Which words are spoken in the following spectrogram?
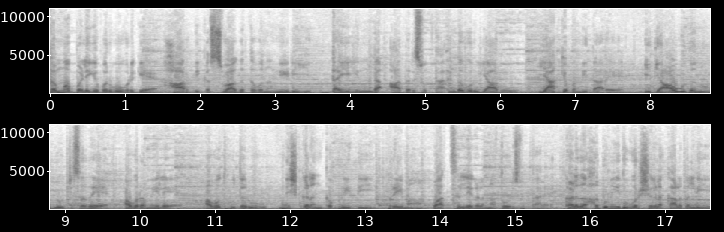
ತಮ್ಮ ಬಳಿಗೆ ಬರುವವರಿಗೆ ಹಾರ್ದಿಕ ಸ್ವಾಗತವನ್ನು ನೀಡಿ ದಯೆಯಿಂದ ಆಧರಿಸುತ್ತಾರೆ. ಯಾರು? ಯಾಕೆ ಬಂದಿದ್ದಾರೆ? ಇದ್ಯಾವುದನ್ನು ಯೋಚಿಸದೆ ಅವರ ಮೇಲೆ ಅವಧೂತರು ನಿಷ್ಕಳಂಕ ಪ್ರೀತಿ, ಪ್ರೇಮ, ವಾತ್ಸಲ್ಯಗಳನ್ನು ತೋರಿಸುತ್ತಾರೆ. ಕಳೆದ ಹದಿನೈದು ವರ್ಷಗಳ ಕಾಲದಲ್ಲಿ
